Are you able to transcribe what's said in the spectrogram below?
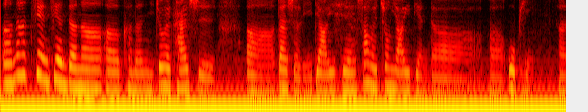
呃，那渐渐的呢，呃，可能你就会开始，呃，断舍离掉一些稍微重要一点的呃物品，呃，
